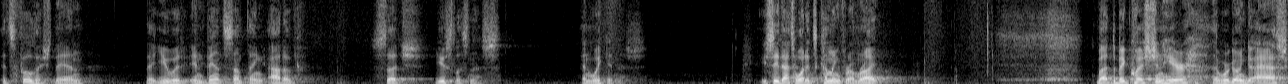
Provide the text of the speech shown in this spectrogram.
It's foolish then that you would invent something out of such uselessness and wickedness. You see, that's what it's coming from, right? But the big question here that we're going to ask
